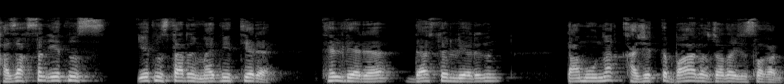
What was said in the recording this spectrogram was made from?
қазақстан этнос этностарының мәдениеттері тілдері дәстүрлерінің дамуына қажетті барлық жағдай жасалған.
